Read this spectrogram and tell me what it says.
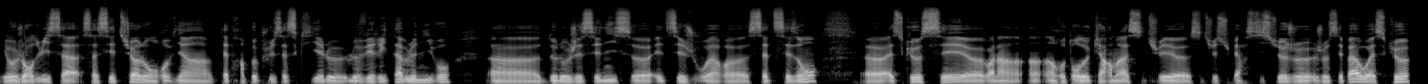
Et aujourd'hui ça ça s'étiole. On revient peut-être un peu plus à ce qui est le, véritable niveau euh, de l'OGC Nice et de ses joueurs cette saison. Est-ce que c'est voilà un, retour de karma si tu es si tu es superstitieux? Je je sais pas. Ou est-ce que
